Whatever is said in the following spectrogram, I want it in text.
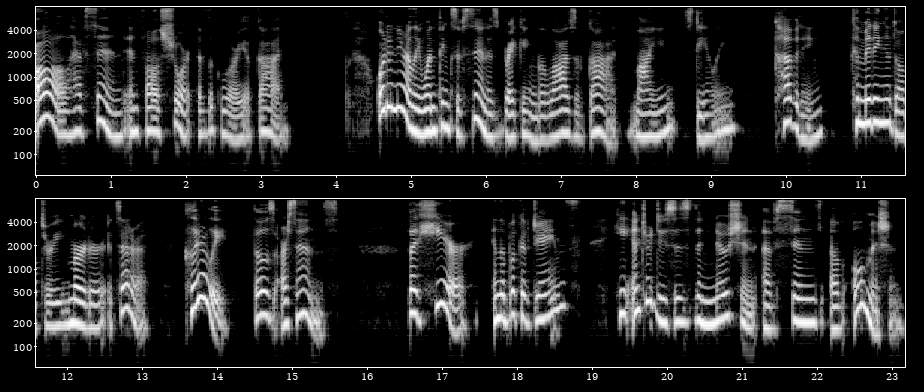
All have sinned and fall short of the glory of God. Ordinarily, one thinks of sin as breaking the laws of God, lying, stealing, coveting, committing adultery, murder, etc. Clearly, those are sins. But here in the book of James, he introduces the notion of sins of omission.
